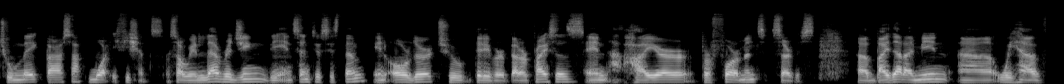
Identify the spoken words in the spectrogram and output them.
to make Paraswap more efficient. So we're leveraging the incentive system in order to deliver better prices and higher performance service. Uh, by that, I mean, uh, we have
